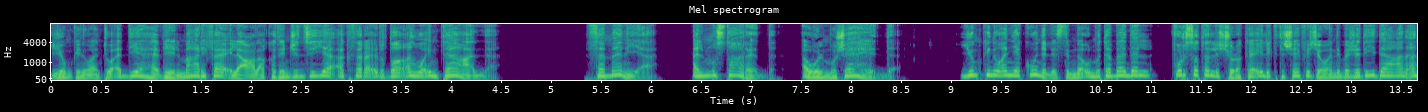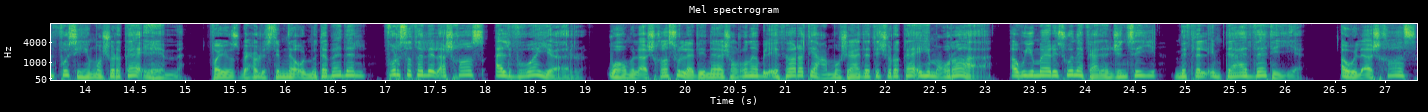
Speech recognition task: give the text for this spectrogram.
يمكن أن تؤدي هذه المعرفة إلى علاقة جنسية أكثر إرضاء وإمتاعا. ثمانية المستعرض أو المشاهد. يمكن أن يكون الاستمناء المتبادل فرصة للشركاء لاكتشاف جوانب جديدة عن أنفسهم وشركائهم فيصبح الاستمناء المتبادل فرصة للأشخاص الفواير وهم الأشخاص الذين يشعرون بالإثارة عن مشاهدة شركائهم عراة أو يمارسون فعلا جنسي مثل الإمتاع الذاتي أو الأشخاص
